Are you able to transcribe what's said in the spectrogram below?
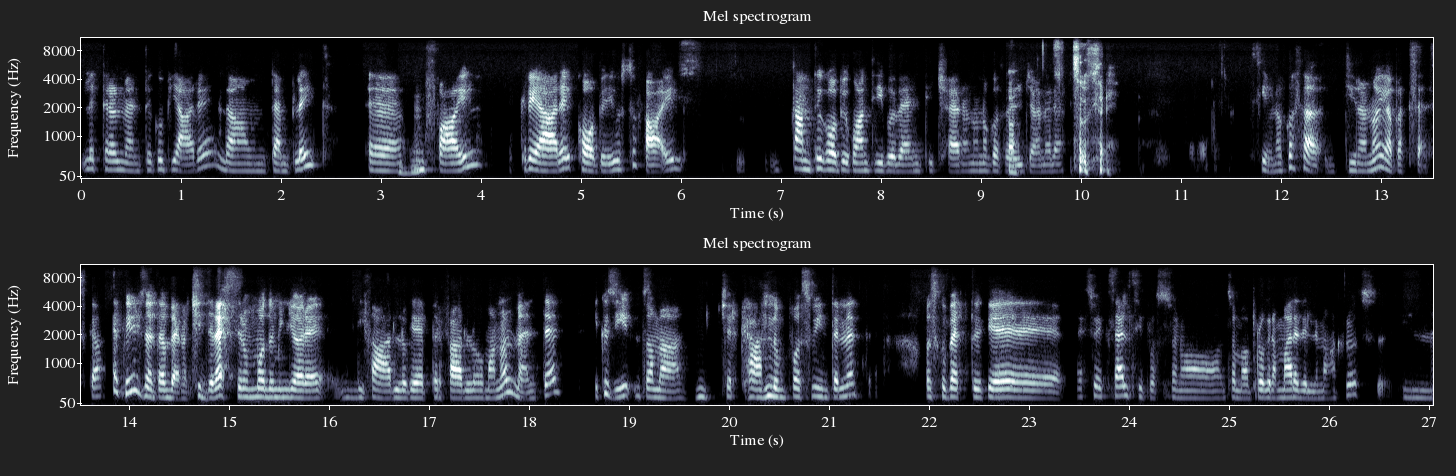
letteralmente copiare da un template eh, mm-hmm. un file, creare copie di questo file tante copie quanti tipo eventi c'erano, una cosa ah, del genere. Ok. Sì, una cosa di una noia pazzesca. E quindi mi sono detto, vabbè, ma ci deve essere un modo migliore di farlo che per farlo manualmente. E così, insomma, cercando un po' su internet, ho scoperto che su Excel si possono, insomma, programmare delle macros in,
